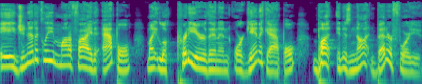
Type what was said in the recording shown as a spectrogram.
A genetically modified apple might look prettier than an organic apple, but it is not better for you.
